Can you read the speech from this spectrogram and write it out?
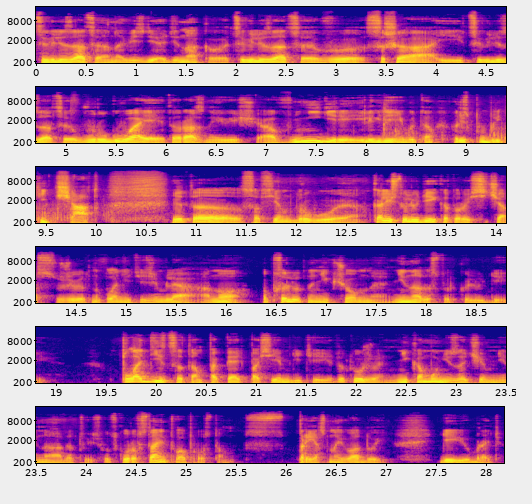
цивилизация, она везде одинаковая. Цивилизация в США и цивилизация в Уругвае – это разные вещи, а в Нигере или где-нибудь там в республике Чад – это совсем другое. Количество людей, которые сейчас живет на планете Земля, оно абсолютно никчемное, не надо столько людей. Плодиться там по 5, по 7 детей, это тоже никому ни зачем не надо. То есть, вот скоро встанет вопрос там с пресной водой, где ее брать,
